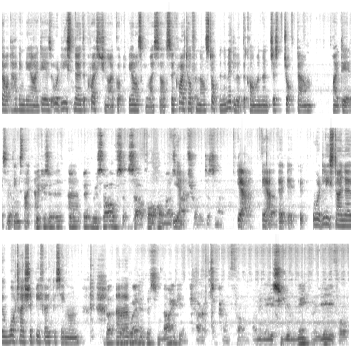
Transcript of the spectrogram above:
start having the ideas, or at least know the question I've got to be asking myself. So quite often I'll stop in the middle of the common and just jot down ideas and Yeah. things like that. Because it, it, um, it resolves itself al- almost Yeah. naturally, doesn't it? Yeah, yeah, It, it, or at least I know what I should be focusing on. But where- Um, where did this Naiginn character come from? I mean, he's uniquely evil.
